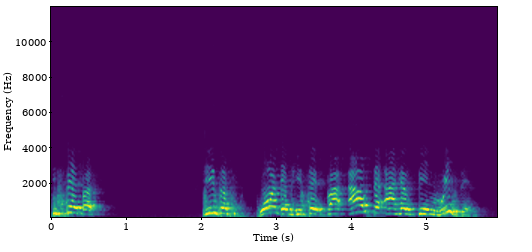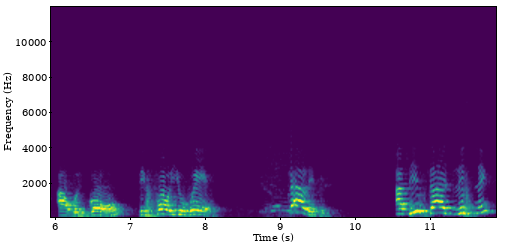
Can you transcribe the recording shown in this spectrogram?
He said, but Jesus warned them, he said, but after I have been risen, I will go before you where? Galilee. Are these guys listening?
